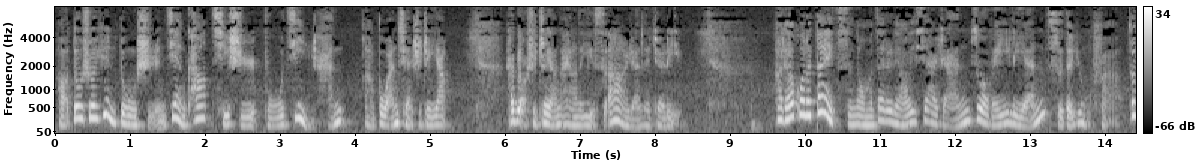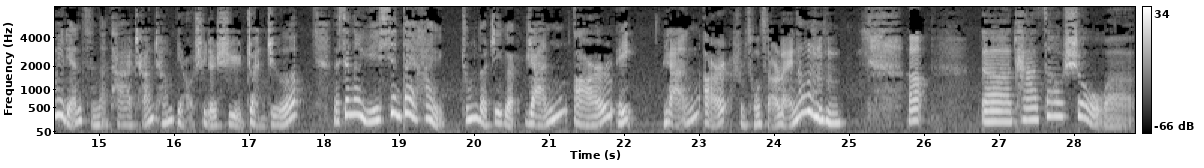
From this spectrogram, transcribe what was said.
好，都说运动使人健康，其实不尽然啊，不完全是这样，还表示这样那样的意思啊。然在这里，好，聊过了代词呢，我们再来聊一下然作为连词的用法。作为连词呢，它常常表示的是转折，那相当于现代汉语中的这个然而，哎，然而是不是从此而来呢？好。呃，他遭受啊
